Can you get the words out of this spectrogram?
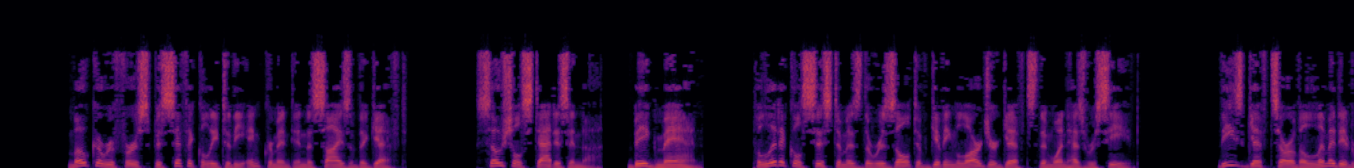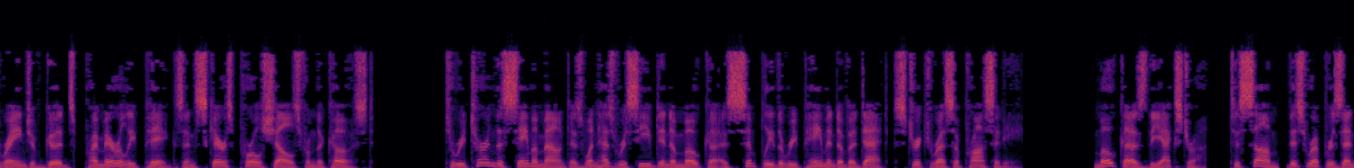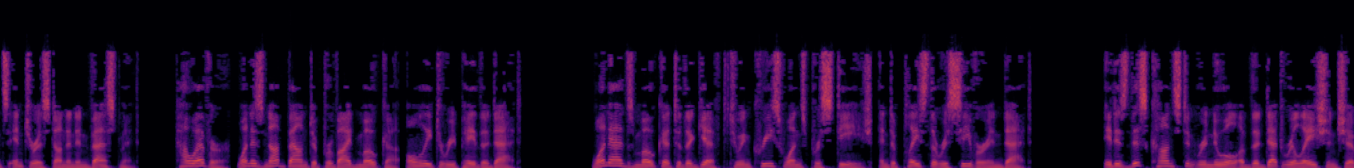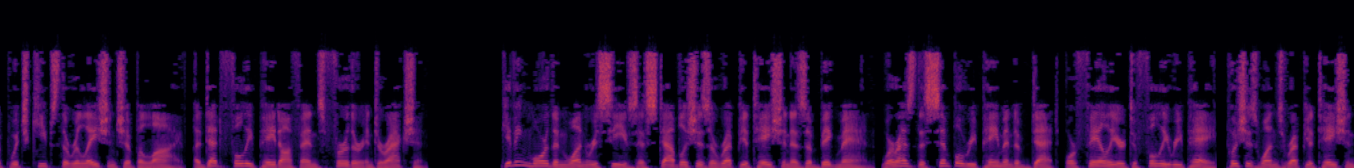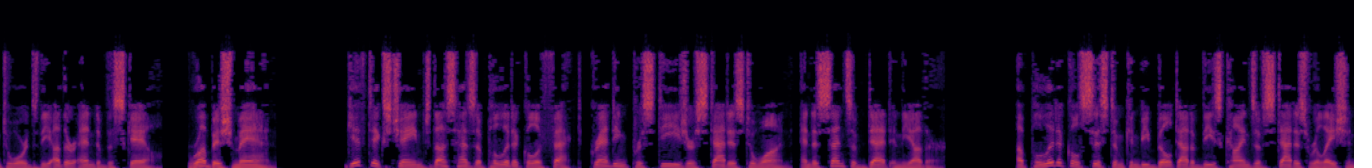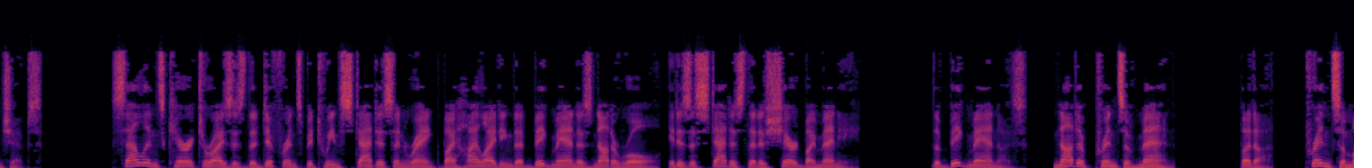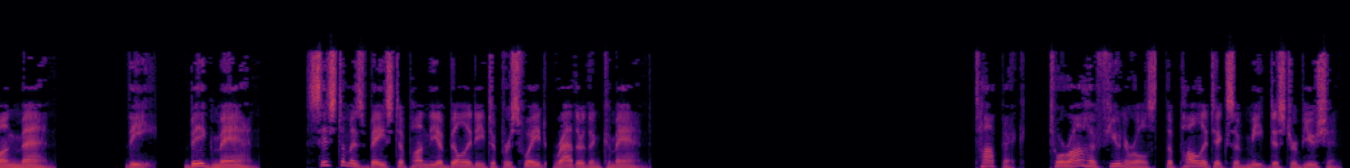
Moka refers specifically to the increment in the size of the gift. Social status in the «big man» political system is the result of giving larger gifts than one has received. These gifts are of a limited range of goods, primarily pigs and scarce pearl shells from the coast. To return the same amount as one has received in a moka is simply the repayment of a debt, strict reciprocity. Moka is the extra. To some, this represents interest on an investment. However, one is not bound to provide moka, only to repay the debt. One adds moka to the gift to increase one's prestige, and to place the receiver in debt. It is this constant renewal of the debt relationship which keeps the relationship alive. A debt fully paid off ends further interaction. Giving more than one receives establishes a reputation as a big man, whereas the simple repayment of debt, or failure to fully repay, pushes one's reputation towards the other end of the scale. Rubbish man. Gift exchange thus has a political effect, granting prestige or status to one, and a sense of debt in the other. A political system can be built out of these kinds of status relationships. Sahlins characterizes the difference between status and rank by highlighting that big man is not a role, it is a status that is shared by many. The big man is not a prince of men, but a prince among men. The big man system is based upon the ability to persuade, rather than command. Toraja funerals, the politics of meat distribution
